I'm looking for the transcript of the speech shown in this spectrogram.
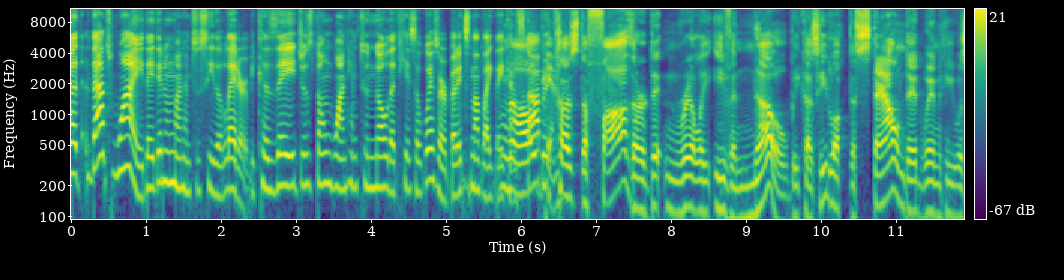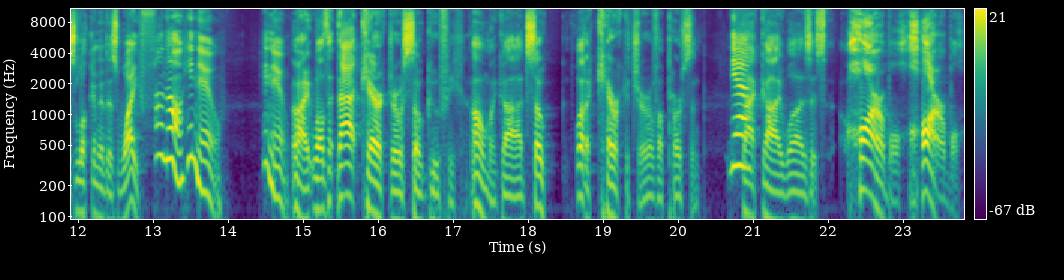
But that's why they didn't want him to see the letter because they just don't want him to know that he's a wizard. But it's not like they can No, stop him. No, because the father didn't really even know because he looked astounded when he was looking at his wife. Oh no, he knew. He knew. All right. Well, th- that character was so goofy. Oh my God. So what a caricature of a person Yeah. that guy was. It's horrible, horrible.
